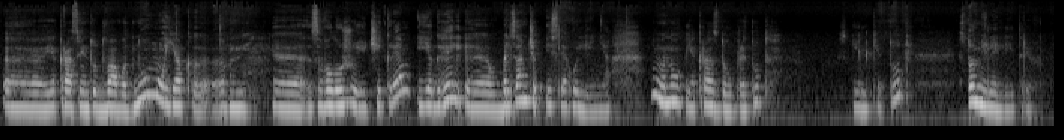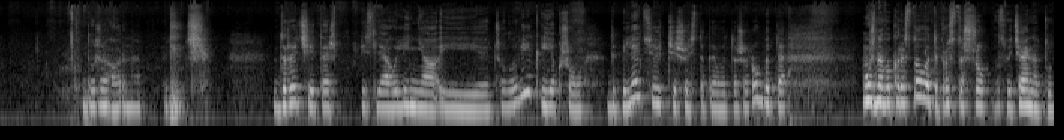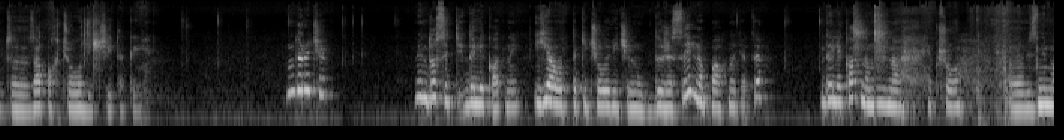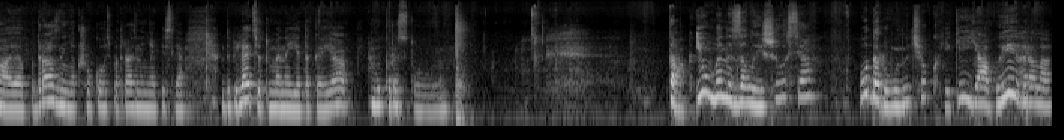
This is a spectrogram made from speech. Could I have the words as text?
Е, якраз він тут два в одному, як ем, е, зволожуючий крем і як гель, е, бальзамчик після гоління. Ну, воно якраз добре. Тут скільки? Тут 100 мл. Дуже гарна річ. До речі, теж після гоління і чоловік, і якщо депіляцію чи щось таке ви теж робите, можна використовувати, просто що, звичайно, тут е, запах чоловічий такий. Ну, до речі, він досить делікатний. Є от такі чоловічі, ну, дуже сильно пахнуть, а це Делікатно можна, якщо знімає подразнення, якщо у когось подразнення після депіляції, то у мене є таке, я використовую. Так, і у мене залишився подаруночок, який я виграла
